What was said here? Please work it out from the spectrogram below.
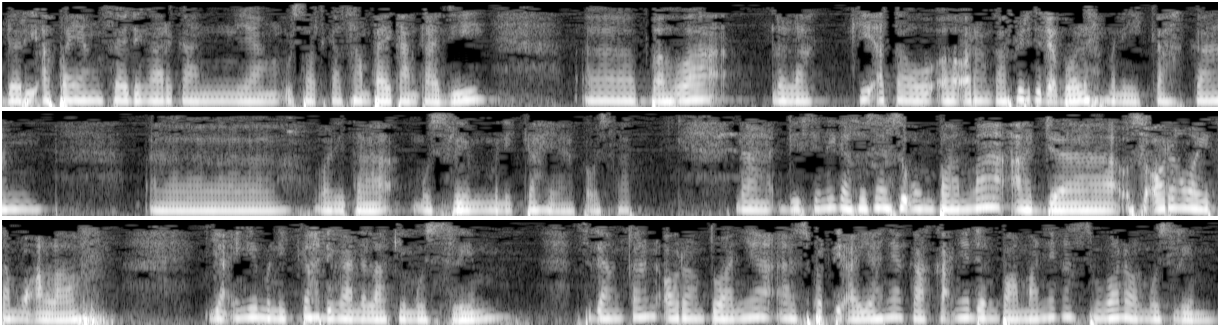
dari apa yang saya dengarkan yang Ustaz sampaikan tadi uh, bahwa lelaki atau uh, orang kafir tidak boleh menikahkan uh, wanita muslim menikah ya Pak Ustadz. Nah, di sini kasusnya seumpama ada seorang wanita mu'alaf yang ingin menikah dengan lelaki muslim, sedangkan orang tuanya uh, seperti ayahnya, kakaknya dan pamannya kan semua non muslim.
